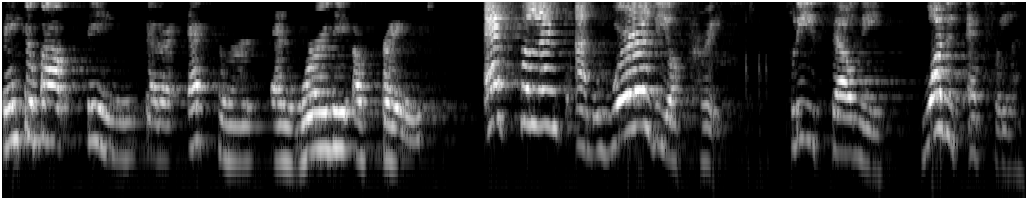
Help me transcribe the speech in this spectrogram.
think about things that are excellent and worthy of praise. Excellent and worthy of praise. Please tell me what is excellent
